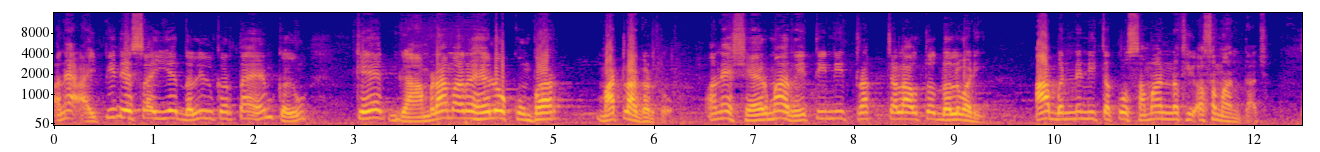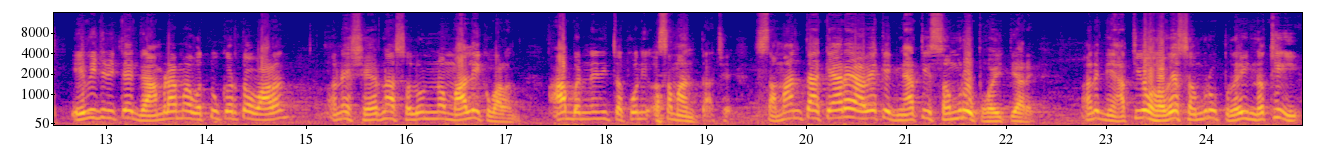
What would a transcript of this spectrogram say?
અને આઈપી દેસાઈએ દલીલ કરતા એમ કહ્યું કે ગામડામાં રહેલો કુંભાર માટલા ઘડતો. અને શહેરમાં રેતીની ટ્રક ચલાવતો દલવાડી આ બંનેની તકો સમાન નથી, અસમાનતા છે. એવી જ રીતે ગામડામાં વતું કરતો વાળંદ અને શહેરના સલૂનનો માલિક વાળંદ, આ બંનેની તકોની અસમાનતા છે. સમાનતા ક્યારે આવે કે જ્ઞાતિ સમરૂપ હોય ત્યારે? અને જ્ઞાતિઓ હવે સમરૂપ રહી નથી,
